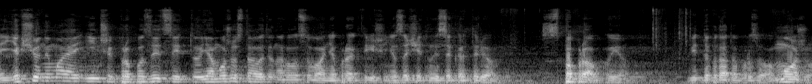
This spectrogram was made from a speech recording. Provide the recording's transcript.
Якщо немає інших пропозицій, то я можу ставити на голосування проект рішення, зачитаний секретарем з поправкою від депутата Борзова. Можу.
